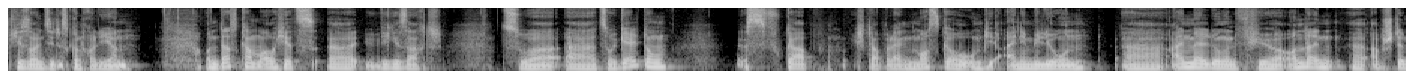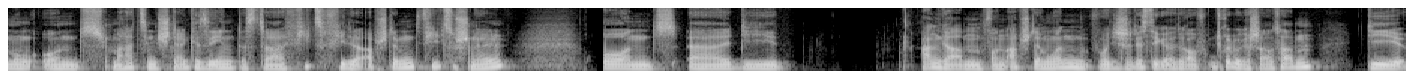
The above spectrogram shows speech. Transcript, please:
wie sollen Sie das kontrollieren? Und das kam auch jetzt, äh, wie gesagt, zur, äh, zur Geltung es gab, ich glaube, allein in Moskau um die eine Million äh, Einmeldungen für Online-Abstimmung und man hat ziemlich schnell gesehen, dass da viel zu viele abstimmen, viel zu schnell. Und äh, die Angaben von Abstimmungen, wo die Statistiker drauf, drüber geschaut haben, die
